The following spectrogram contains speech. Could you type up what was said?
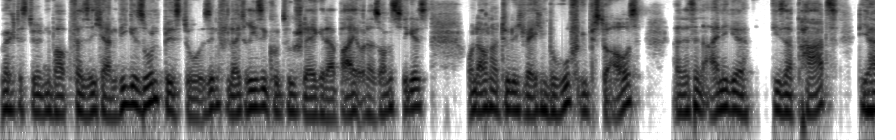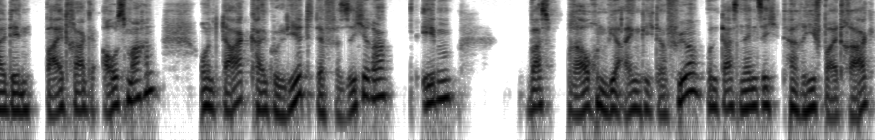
möchtest du denn überhaupt versichern? Wie gesund bist du? Sind vielleicht Risikozuschläge dabei oder sonstiges? Und auch natürlich, welchen Beruf übst du aus? Also das sind einige dieser Parts, die halt den Beitrag ausmachen. Und da kalkuliert der Versicherer eben, was brauchen wir eigentlich dafür? Und das nennt sich Tarifbeitrag,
